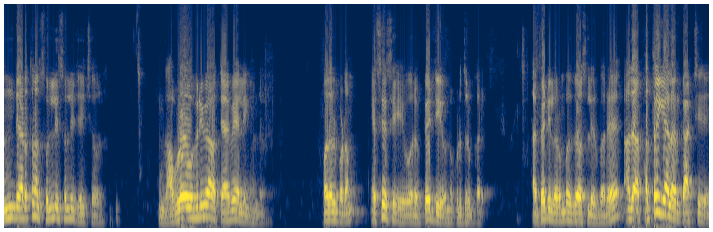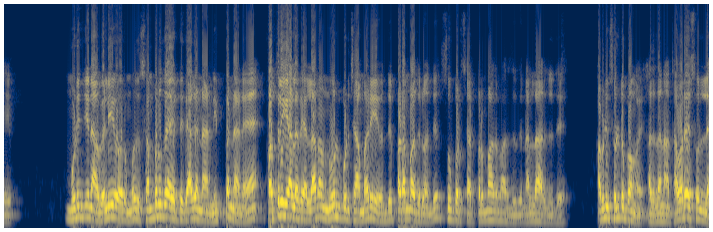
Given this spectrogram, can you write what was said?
அந்த இடத்துல சொல்லி சொல்லி ஜெயிச்சவர். உங்களுக்கு அவ்வளோ விரிவாக தேவையே இல்லைங்க வந்து முதல் படம் எஸ்எஸ்சி ஒரு பேட்டி ஒன்று கொடுத்துருப்பாரு. அந்த பேட்டியில் ரொம்ப இதுவாக சொல்லியிருப்பாரு. அந்த பத்திரிகையாளர் காட்சி முடிஞ்சு நான் வெளியே வரும்போது சம்பிரதாயத்துக்காக நான் நிற்பேன் நான். பத்திரிகையாளர் எல்லாரும் நூல் பிடிச்ச மாதிரி வந்து படம் பார்த்துட்டு வந்து சூப்பர் சார் பிரமாதமாக இருந்தது நல்லா இருந்தது. அப்படின்னு சொல்லிட்டு போங்க. அதில் நான் தவறே சொல்ல.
